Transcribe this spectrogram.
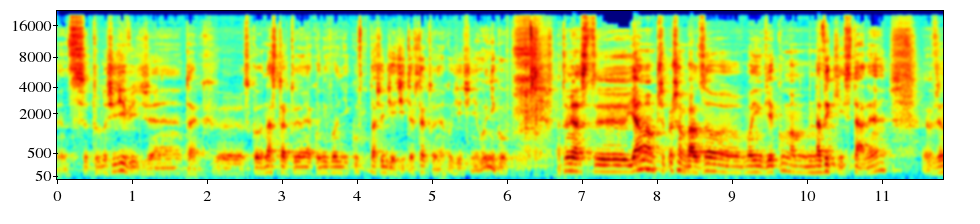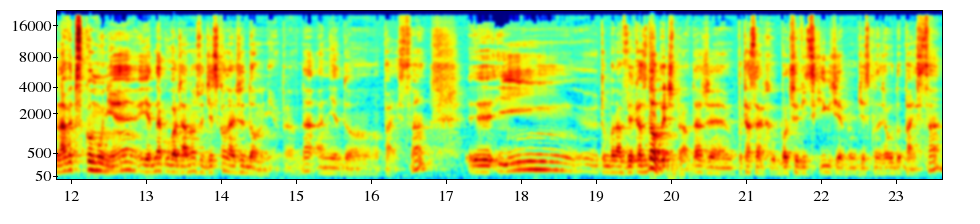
więc trudno się dziwić, że tak, y, skoro nas traktują jako niewolników, to nasze dzieci też traktują jako dzieci niewolników. Natomiast y, ja mam, przepraszam bardzo, w moim wieku mam nawyki stare, że nawet w komunie jednak uważano, że dziecko należy do mnie, prawda, a nie do państwa. Y, I to była wielka zdobycz, prawda, że po czasach bolszewickich, gdzie dziecko należało do państwa,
